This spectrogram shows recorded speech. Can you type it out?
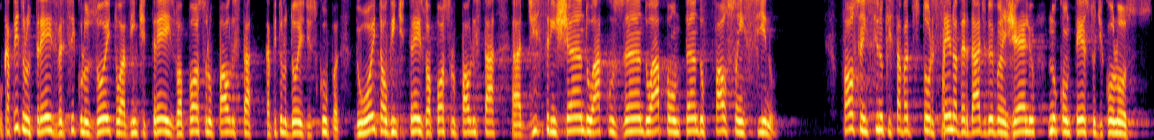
O capítulo 3, versículos 8 a 23, o apóstolo Paulo está, capítulo 2, desculpa, do 8 ao 23, o apóstolo Paulo está ah, destrinchando, acusando, apontando falso ensino. Falso ensino que estava distorcendo a verdade do evangelho no contexto de Colossos.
